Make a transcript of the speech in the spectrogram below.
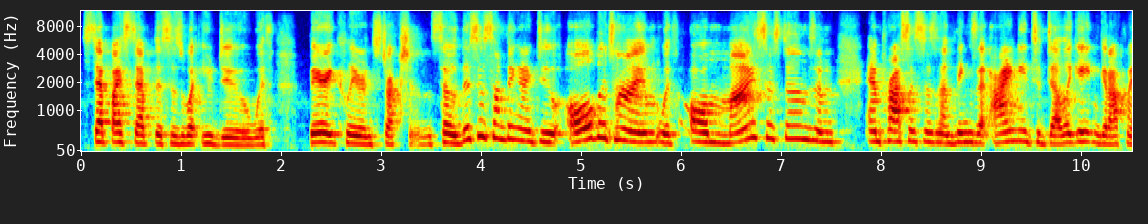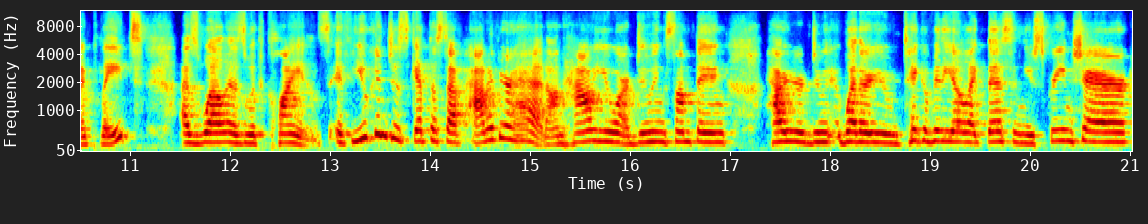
step by step. This is what you do with very clear instructions. So this is something I do all the time with all my systems and, and processes and things that I need to delegate and get off my plate, as well as with clients. If you can just get the stuff out of your head on how you are doing something, how you're doing, whether you take a video like this and you screen share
